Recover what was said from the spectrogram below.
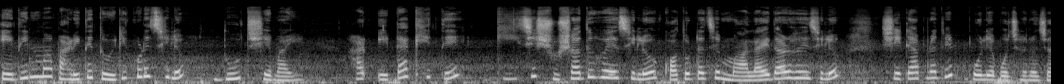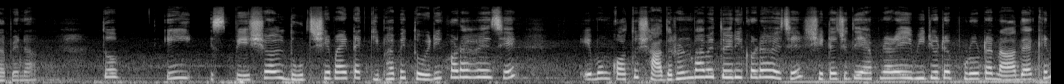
এদিন মা বাড়িতে তৈরি করেছিল দুধ সেমাই। আর এটা খেতে কী যে সুস্বাদু হয়েছিল, কতটা যে মালাইদার হয়েছিল, সেটা আপনাদের বলে বোঝানো যাবে না। তো এই স্পেশাল দুধ সেমাইটা কীভাবে তৈরি করা হয়েছে এবং কত সাধারণভাবে তৈরি করা হয়েছে, সেটা যদি আপনারা এই ভিডিওটা পুরোটা না দেখেন,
